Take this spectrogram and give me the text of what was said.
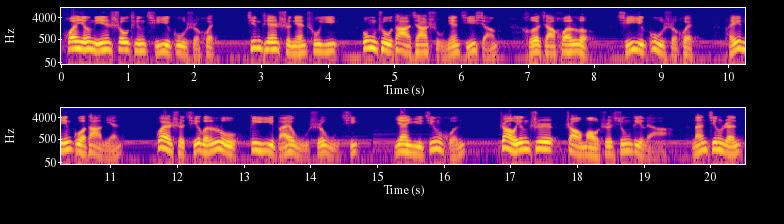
欢迎您收听奇异故事会。今天是年初一，恭祝大家鼠年吉祥，阖家欢乐。奇异故事会陪您过大年。怪事奇闻录第一百五十五期：艳遇惊魂。赵英之、赵茂之兄弟俩，南京人，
